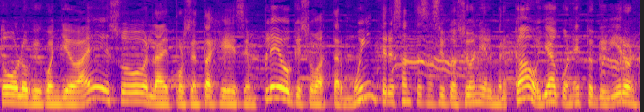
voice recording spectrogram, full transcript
todo lo que conlleva eso, la, el porcentaje de desempleo, que eso va a estar muy interesante esa situación y el mercado ya con esto que vieron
